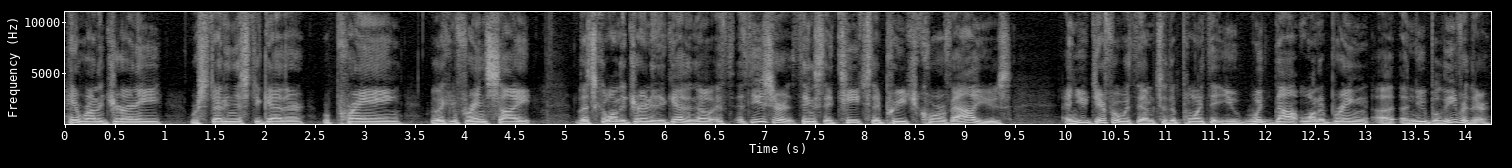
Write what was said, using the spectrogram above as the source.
hey, we're on a journey, we're studying this together, we're praying, we're looking for insight, let's go on the journey together. No, if, if these are things they teach, they preach core values, and you differ with them to the point that you would not want to bring a, a new believer there,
